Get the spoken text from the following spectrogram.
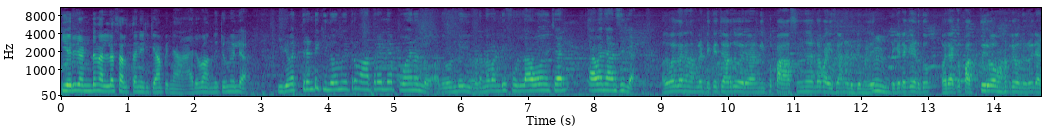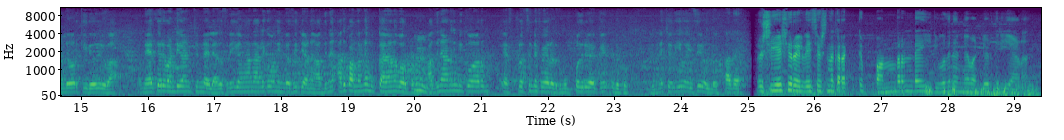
ഈ ഒരു രണ്ട് നല്ല സ്ഥലത്ത് തന്നെ ഇരിക്കാം പിന്നെ ആരും വന്നിട്ടൊന്നുമില്ല ഇരുപത്തിരണ്ട് കിലോമീറ്റർ മാത്രമല്ലേ പോകാനുള്ളൂ. അതുകൊണ്ട് ഇവിടുന്ന് വണ്ടി ഫുൾ ആവുമെന്ന് വെച്ചാൽ ആവാൻ ചാൻസ് ഇല്ല. അതുപോലെ തന്നെ നമ്മൾ ടിക്കറ്റ് ചാർജ് വരികയാണെങ്കിൽ ഇപ്പൊ പാസഞ്ചറിന്റെ പൈസയാണ് എടുക്കുന്നത്. ടിക്കറ്റ് ഒക്കെ എടുത്തു. ഒരാൾക്ക് പത്ത് രൂപ മാത്രമേ വന്നുള്ളൂ. രണ്ടു പേർക്ക് ഇരുപത് രൂപ. നേരത്തെ ഒരു വണ്ടി കാണിച്ചിട്ടുണ്ടായില്ല? അത് ശ്രീഗംഗാനാറിലേക്ക് പോകുന്ന ഇന്റർസിറ്റി ആണ്. അതിന് അത് പന്ത്രണ്ട് മുക്കാലാണ് പുറപ്പെടുന്നത്. അതിനാണെങ്കിൽ മിക്കവാറും എക്സ്പ്രസിന്റെ ഫെയർ എടുക്കും. മുപ്പത് രൂപയൊക്കെ എടുക്കും. ഇതിന് ചെറിയ പൈസയേ ഉള്ളൂ. അതെ. ഋഷികേശ് റെയിൽവേ സ്റ്റേഷനിൽ കറക്റ്റ് പന്ത്രണ്ട് ഇരുപതിന് തന്നെ വണ്ടി എടുത്തിരിക്കുകയാണ്.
